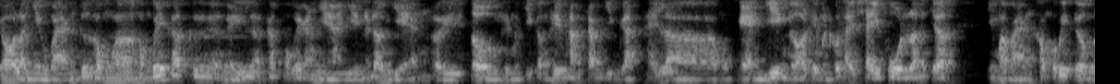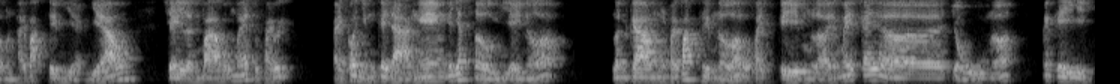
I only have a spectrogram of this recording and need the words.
do là nhiều bạn cứ không ờ, không biết á, cứ nghĩ là cắt một cái căn nhà gì nó đơn giản rồi tường thì mình chỉ cần thêm 500 viên gạch hay là một ngàn viên nữa thì mình có thể xây full lên hết trơn. Nhưng mà bạn không có biết được là mình phải bắt thêm dàn giáo xây lên 3 4 mét rồi phải phải có những cây đà ngang cái vách tường như vậy nữa. Lên cao mình phải bắt thêm nữa phải kìm lại mấy cái uh, trụ nữa mấy cây gì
